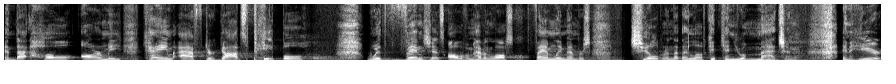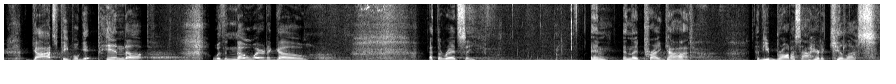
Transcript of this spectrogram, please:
And that whole army came after God's people with vengeance, all of them having lost family members, children that they love. Can, can you imagine? And here, God's people get pinned up with nowhere to go at the Red Sea. And, and they pray, God, have you brought us out here to kill us?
